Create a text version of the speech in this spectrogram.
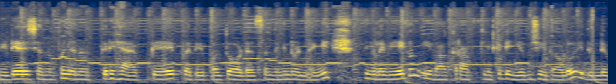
വീഡിയോ അയച്ചു തന്നപ്പോൾ ഞാൻ ഒത്തിരി ഹാപ്പിയായി ഇപ്പോൾ ഇതേപോലത്തെ ഓർഡേഴ്സ് എന്തെങ്കിലും ഉണ്ടെങ്കിൽ നിങ്ങൾ വേഗം ഇവാ ക്രാഫ്റ്റിലേക്ക് ഡി എം ചെയ്തോളൂ. ഇതിന്റെ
